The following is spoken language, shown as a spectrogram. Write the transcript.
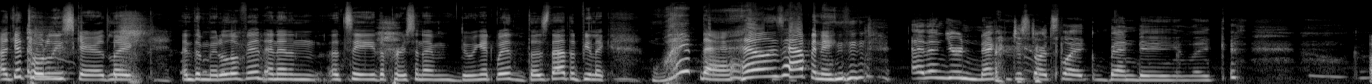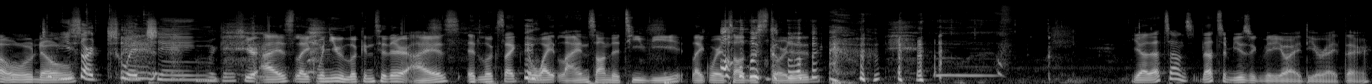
I'd get totally scared, like in the middle of it, and then let's say the person I'm doing it with does that, I'd be like, "What the hell is happening?" and then your neck just starts like bending and like Oh no. you start Oh my twitching. gosh, your eyes, like when you look into their eyes, it looks like the white lines on the TV, like where it's Oh all distorted. yeah, that sounds that's a music video idea right there.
